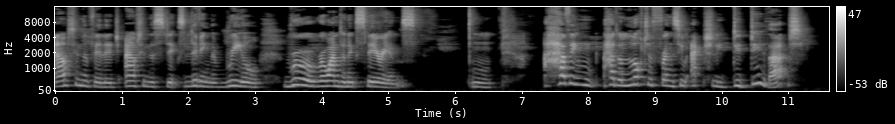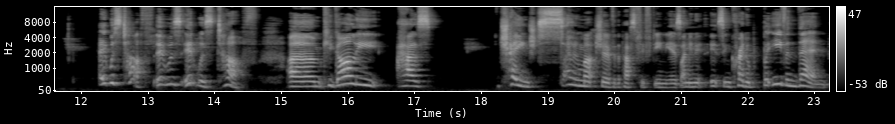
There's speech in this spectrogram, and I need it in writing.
out in the village, out in the sticks, living the real rural Rwandan experience. Mm. Having had a lot of friends who actually did do that, it was tough. It was it was tough. Um, Kigali has changed so much over the past 15 years. I mean, it, it's incredible. But even then,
